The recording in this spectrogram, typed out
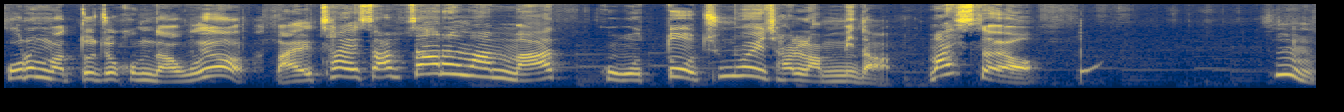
그런 맛도 조금 나고요. 말차의 쌉싸름한 맛 그것도 충분히 잘 납니다. 맛있어요. 음.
